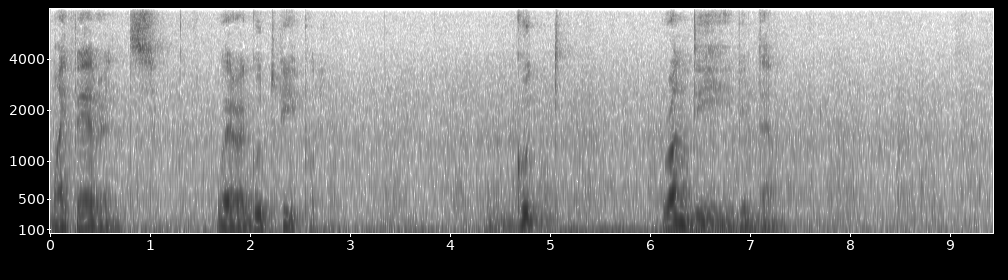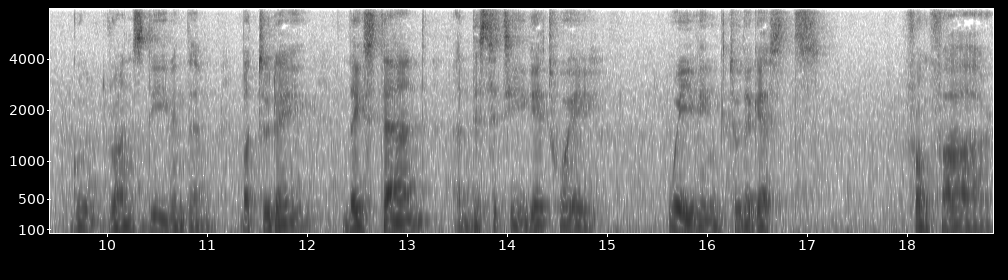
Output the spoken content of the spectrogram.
My parents were a good people. Good run deep in them. Good runs deep in them. But today they stand at the city gateway, waving to the guests from far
